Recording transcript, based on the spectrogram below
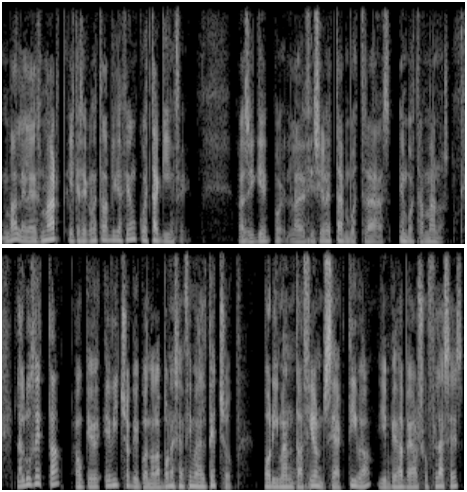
¿vale? El Smart, el que se conecta a la aplicación, cuesta 15. Así que pues, la decisión está en vuestras, en vuestras manos. La luz está, aunque he dicho que cuando la pones encima del techo, por imantación se activa y empieza a pegar sus flashes,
